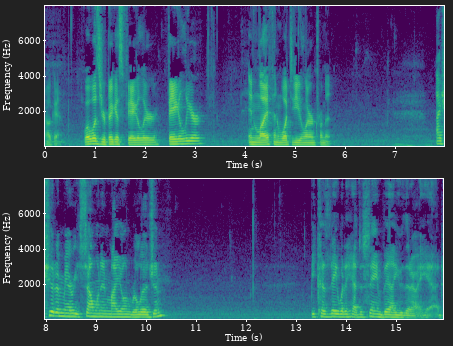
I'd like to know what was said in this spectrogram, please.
Okay. What was your biggest failure failure in life and what did you learn from it? I should have married someone in my own religion because they would have had the same value that I had.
